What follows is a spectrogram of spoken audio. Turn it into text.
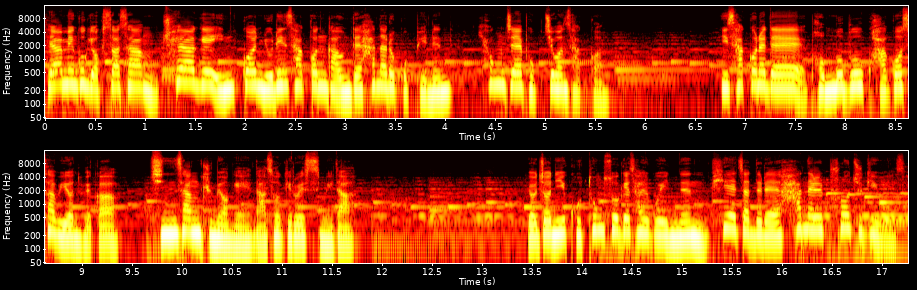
대한민국 역사상 최악의 인권 유린 사건 가운데 하나로 꼽히는 형제복지원 사건. 이 사건에 대해 법무부 과거사위원회가 진상 규명에 나서기로 했습니다. 여전히 고통 속에 살고 있는 피해자들의 한을 풀어주기 위해서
